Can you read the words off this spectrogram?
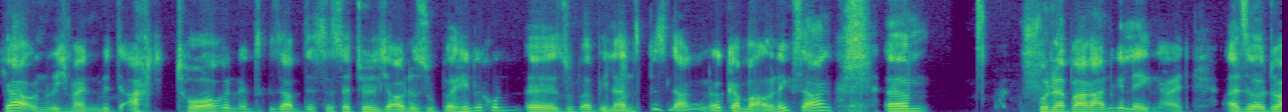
ja, und ich meine, mit acht Toren insgesamt ist das natürlich auch eine super Hinrunde, äh, super Bilanz bislang, ne, kann man auch nichts sagen. Ähm, wunderbare Angelegenheit. Also, du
